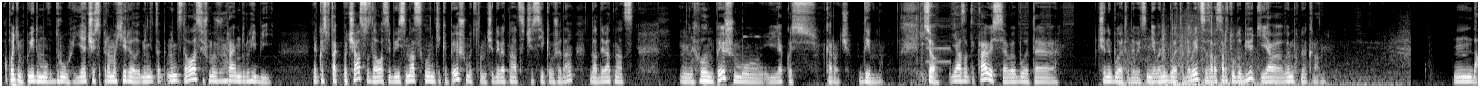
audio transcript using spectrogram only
а потім поїдемо в другий. Я щось прямо хірили. Мені так мені здавалося, що ми вже граємо другий бій. Якось так по часу, здалося б 18 хвилин тільки пишемо, там, чи 19, чи скільки вже, да? Да, 19 хвилин пишемо, і якось, коротше, дивно. Все, я затикаюся, ви будете. Чи не будете дивитися? Ні, ви не будете дивитися, зараз арту доб'ють, і я вимкну екран. Да.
